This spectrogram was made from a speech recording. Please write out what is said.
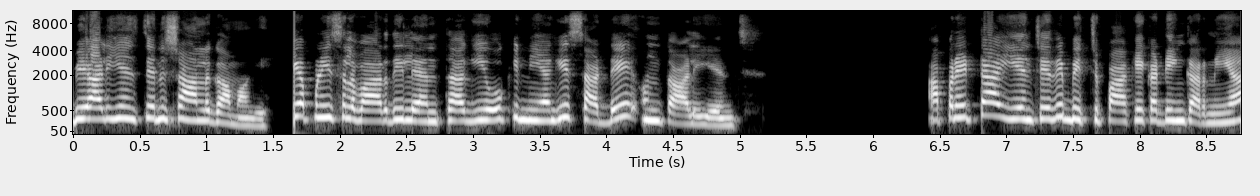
42 ਇੰਚ ਤੇ ਨਿਸ਼ਾਨ ਲਗਾਵਾਂਗੇ। ਕਿ ਆਪਣੀ ਸਲਵਾਰ ਦੀ ਲੈਂਥ ਆ ਗਈ, ਉਹ ਕਿੰਨੀ ਹੈਗੀ 39.5 ਇੰਚ। ਆਪਣੇ 2.5 ਇੰਚ ਇਹਦੇ ਵਿੱਚ ਪਾ ਕੇ ਕਟਿੰਗ ਕਰਨੀ ਆ।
